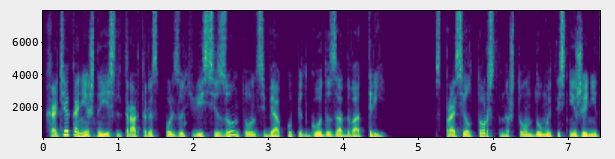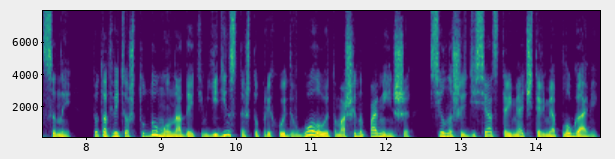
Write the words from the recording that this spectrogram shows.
Хотя, конечно, если трактор использовать весь сезон, то он себя окупит года за 2-3. Спросил Торстена, что он думает о снижении цены. Тот ответил, что думал над этим. Единственное, что приходит в голову, это машина поменьше, сил на 60 с тремя-четырьмя плугами.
